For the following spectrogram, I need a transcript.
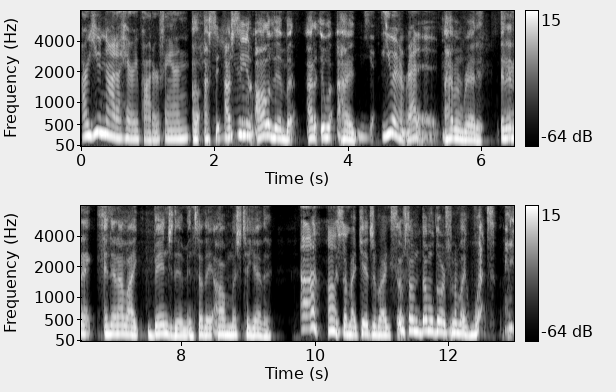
are you not a harry potter fan uh, I've, seen, I've seen all of them, but I, it, I, you haven't read it I haven't read it. And then, I, and then I like binge them until they all mush together. Oh And so my kids are like, some, some Dumbledore, and I'm like, what?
